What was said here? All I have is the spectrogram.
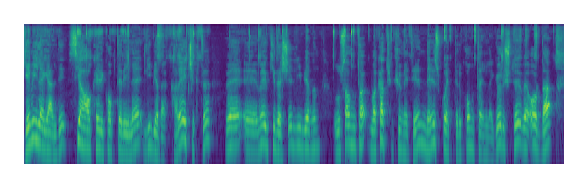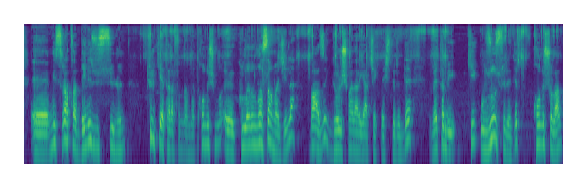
gemiyle geldi. Seahawk helikopteriyle Libya'da karaya çıktı ve e, mevkidaşı Libya'nın Ulusal Mutabakat Hükümeti'nin Deniz Kuvvetleri Komutanıyla görüştü ve orada e, Misrata Deniz Üssü'nün Türkiye tarafından da konuşma, e, kullanılması amacıyla bazı görüşmeler gerçekleştirildi ve tabii ki uzun süredir konuşulan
